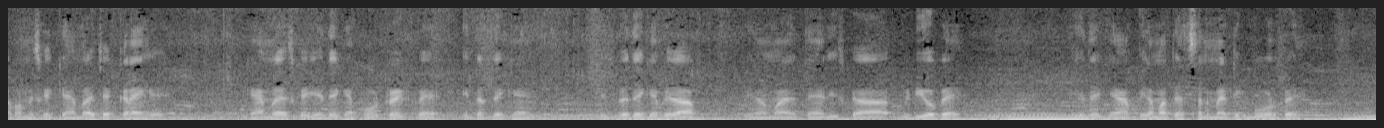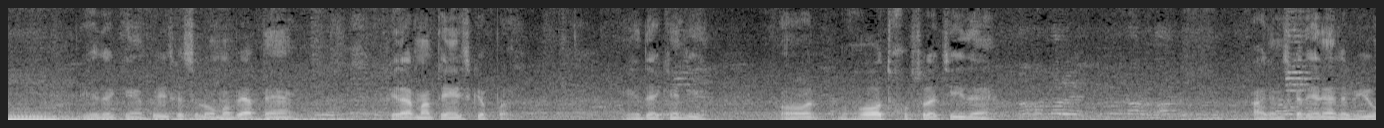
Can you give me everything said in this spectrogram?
अब हम इसका कैमरा चेक करेंगे। कैमरा इसका ये देखें पोर्ट्रेट पे इधर देखें। इस पर देखें फिर आप। फिर हम आते हैं जिसका वीडियो पे। ये देखें आप, फिर हम आते हैं सनमेटिक बोर्ड पे। ये देखें, फिर इसके स्लोमो पे आते हैं। फिर हम आते हैं इसके ऊपर। ये देखें जी, और बहुत खूबसूरत चीज़ है। आज हम इसका दे रहे हैं रिव्यू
